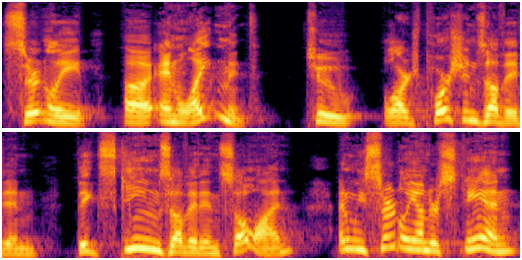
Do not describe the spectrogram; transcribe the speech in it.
certainly uh, enlightenment to large portions of it and big schemes of it and so on. And we certainly understand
